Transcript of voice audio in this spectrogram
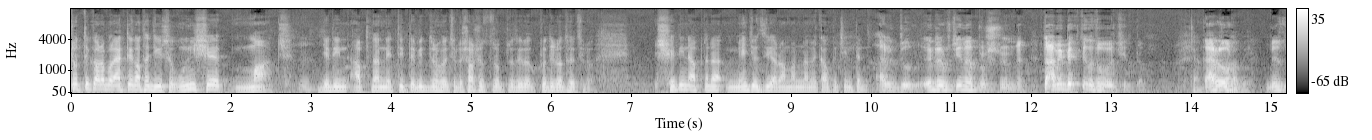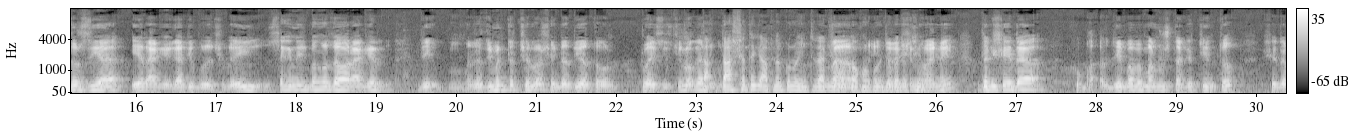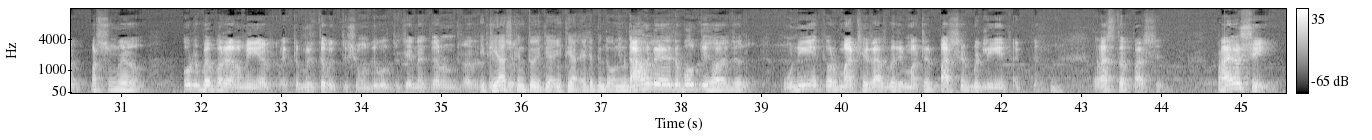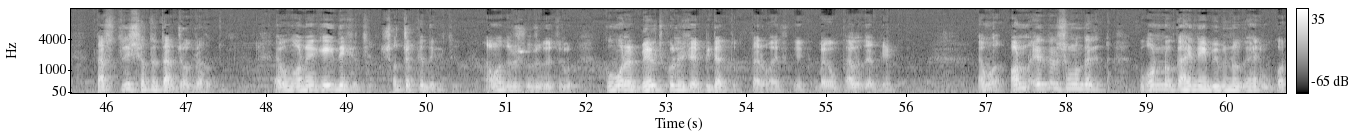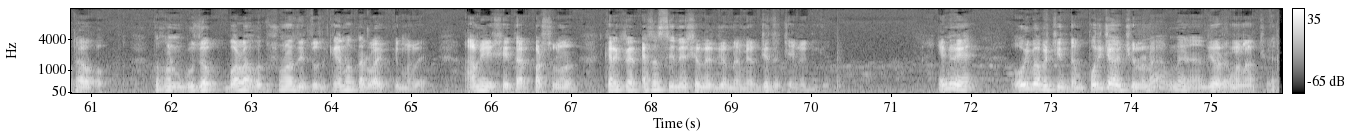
সত্যি করা বলে একটা কথা জিজ্ঞেস উনিশে মার্চ যেদিন আপনার নেতৃত্বে বিদ্রোহ হয়েছিল সশস্ত্র প্রতিরোধ প্রতিরোধ হয়েছিল সেদিন আপনারা মেজর জিয়া রহমান নামে কাউকে চিনতেন? আর এটা চেনার প্রশ্ন না তো আমি ব্যক্তিগতভাবে চিনতাম। কারণ? মেজর জিয়া এর আগে গাজীপুরে ছিল। এই সেকেন্ড ইস্ট বেঙ্গল যাওয়ার আগের যে রেজিমেন্টটা ছিল সেটা জিয়া তখন টুয়াইসি ছিল তার সাথে কি আপনার কোনো ইন্টারাকশন তখন কোনো যোগাযোগ ছিল? নাই। সেটা খুব যেভাবে মানুষ তাকে চিনত সেটা পার্সোনাল ওর ব্যাপারে আমি আর একটা মৃত ব্যক্তি সম্বন্ধে বলতে চাই না কারণ ইতিহাস কিন্তু এটা কিন্তু অন্য তাহলে এটা বলতে হয় যে উনি একর মাঠে রাজবাড়ির মাঠের পাশের বিল্ডিং এ থাকতেন রাস্তার পাশে। প্রায়শই তার স্ত্রীর সাথে তার ঝগড়া হতো এবং অনেকেই দেখেছে সচক্ষে দেখেছে। আমাদেরও সুযোগ হয়েছিল। কোমরের বেল্ট খুলে সে পিটাতো তার ওয়াইফকে বেগম খালেদা জিয়াকে। এবং অন্য এটার সম্বন্ধে অন্য কাহিনী, বিভিন্ন কথা তখন গুজব বলা হতো, শোনা যেত কেন তার ওয়াইফকে মারে। আমি সে তার পার্সোনাল ক্যারেক্টার অ্যাসাসিনেশনের জন্য আমি আর যেতে চাই না ওইদিকে। এনিওয়ে ওইভাবে চিনতাম। পরিচয় ছিল না জিয়া রহমান আছে।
